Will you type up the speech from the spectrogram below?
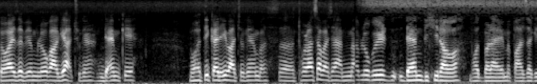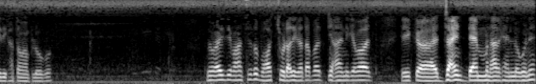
सो गाइस अभी हम लोग आगे आ चुके हैं डैम के। बहुत ही करीब आ चुके हैं, बस थोड़ा सा बचा है। आप लोगों को ये डैम दिख ही रहा होगा। बहुत बड़ा है, मैं पास जाके दिखाता हूँ आप लोगों को। तो गाइस वहाँ से तो बहुत छोटा दिखा था, पर यहाँ आने के बाद एक जाइंट डैम बना रखा है इन लोगों ने,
